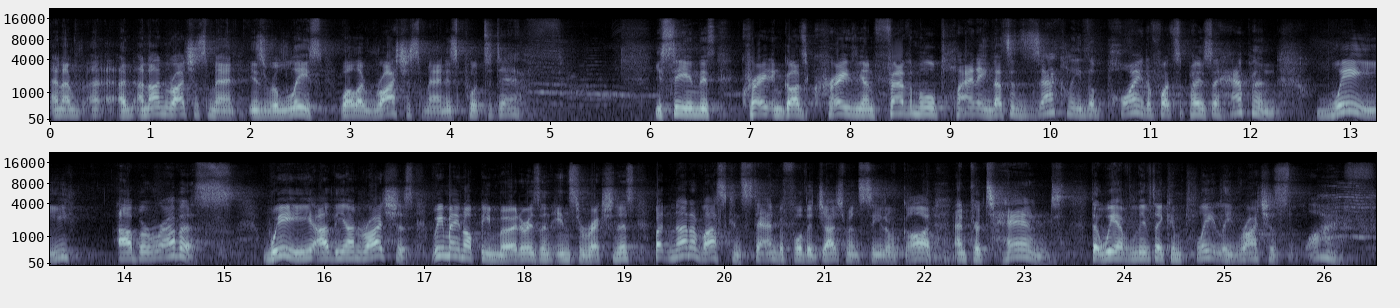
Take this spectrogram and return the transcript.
an, an unrighteous man is released, while a righteous man is put to death. You see, in this in God's crazy, unfathomable planning, that's exactly the point of what's supposed to happen. We are Barabbas. We are the unrighteous. We may not be murderers and insurrectionists, but none of us can stand before the judgment seat of God and pretend that we have lived a completely righteous life.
